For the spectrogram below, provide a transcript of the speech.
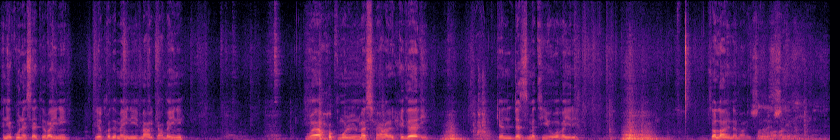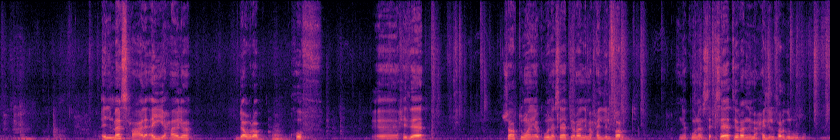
أن يكون ساترين للقدمين مع الكعبين. وحكم المسح على الحذاء كالجزمة وغيرها. صلى على النبي عليه الصلاة والسلام. المسح على أي حاجة جورب خف حذاء شرط أن يكون ساترا لمحل الفرض. أن يكون ساترا لمحل الفرض الوضوء.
